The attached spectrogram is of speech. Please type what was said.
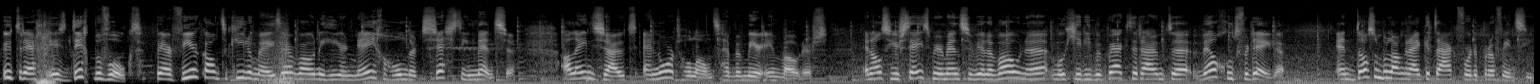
Utrecht is dicht bevolkt. Per vierkante kilometer wonen hier 916 mensen. Alleen Zuid- en Noord-Holland hebben meer inwoners. En als hier steeds meer mensen willen wonen, moet je die beperkte ruimte wel goed verdelen. En dat is een belangrijke taak voor de provincie.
